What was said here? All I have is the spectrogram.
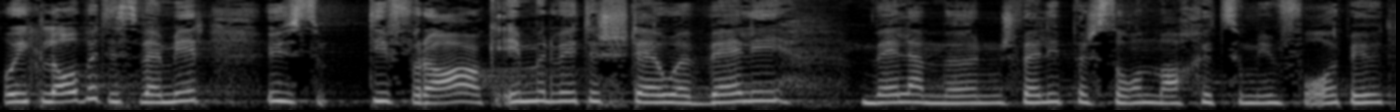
Und ich glaube, dass wenn wir uns die Frage immer wieder stellen, welche, welcher Mensch, welche Person mache ich zu meinem Vorbild,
